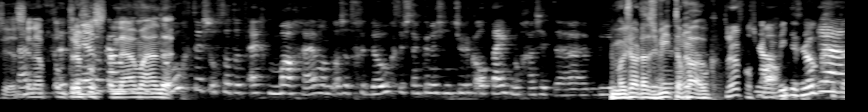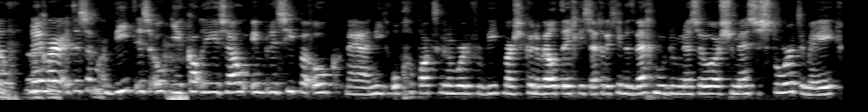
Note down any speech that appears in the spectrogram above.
Als je nou, zin hebt om truffels te aan nemen het en de... gedoogd is of dat het echt mag, hè? Want als het gedoogd is, dan kunnen ze natuurlijk altijd nog gaan zitten eh, bieren. Maar zo, dat is wiet toch ook? Truffels, Ja, wiet is ook Ja, gedoogd nee, maar het is zeg maar, wiet is ook, je, kan, je zou in principe ook, nou ja, niet opgepakt kunnen worden voor wiet, maar ze kunnen wel tegen je zeggen dat je het weg moet doen en zo als je mensen stoort ermee,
